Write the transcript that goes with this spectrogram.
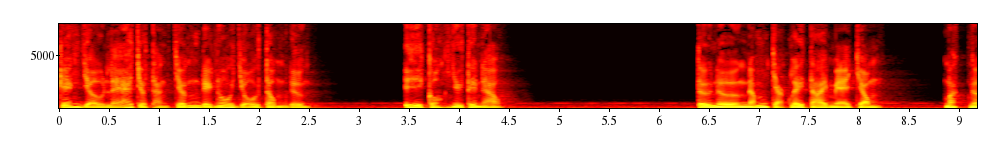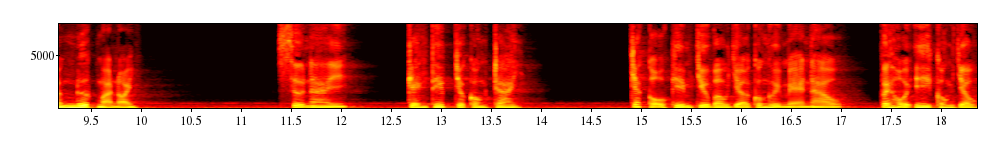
kén vợ lẽ cho thằng Chấn Để nói dỗi tông đường. Ý con như thế nào? Tứ nương nắm chặt lấy tay mẹ chồng Mắt ngấn nước mà nói Xưa nay Kén tiếp cho con trai. Chắc cổ kim chưa bao giờ có người mẹ nào Phải hỏi ý con dâu.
